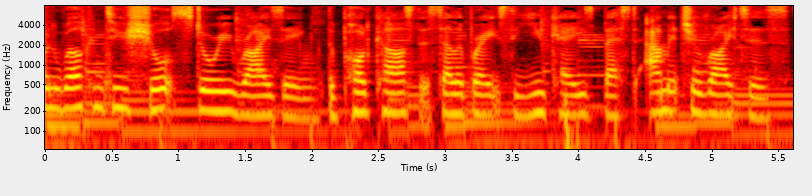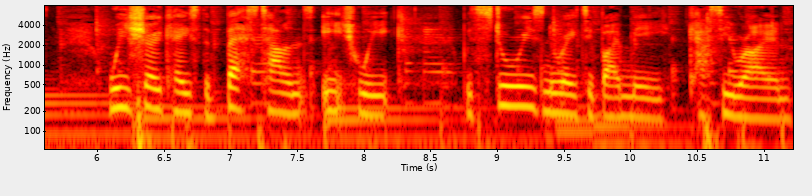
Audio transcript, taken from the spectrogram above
and welcome to Short Story Rising, the podcast that celebrates the UK's best amateur writers. We showcase the best talents each week with stories narrated by me, Cassie Ryan.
